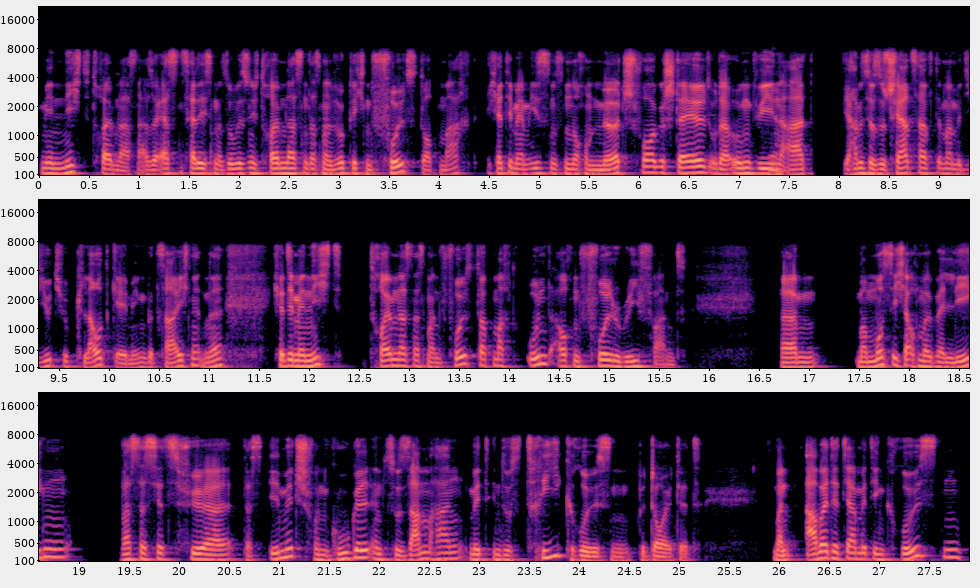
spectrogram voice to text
mir nicht träumen lassen. Also erstens hätte ich es mir sowieso nicht träumen lassen, dass man wirklich einen Fullstop macht. Ich hätte mir am ehesten noch ein Merch vorgestellt oder irgendwie ja. eine Art, wir haben es ja so scherzhaft immer mit YouTube Cloud Gaming bezeichnet. Ne? Ich hätte mir nicht träumen lassen, dass man einen Fullstop macht und auch einen Full Refund. Ähm, man muss sich auch mal überlegen, was das jetzt für das Image von Google im Zusammenhang mit Industriegrößen bedeutet. Man arbeitet ja mit den größten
